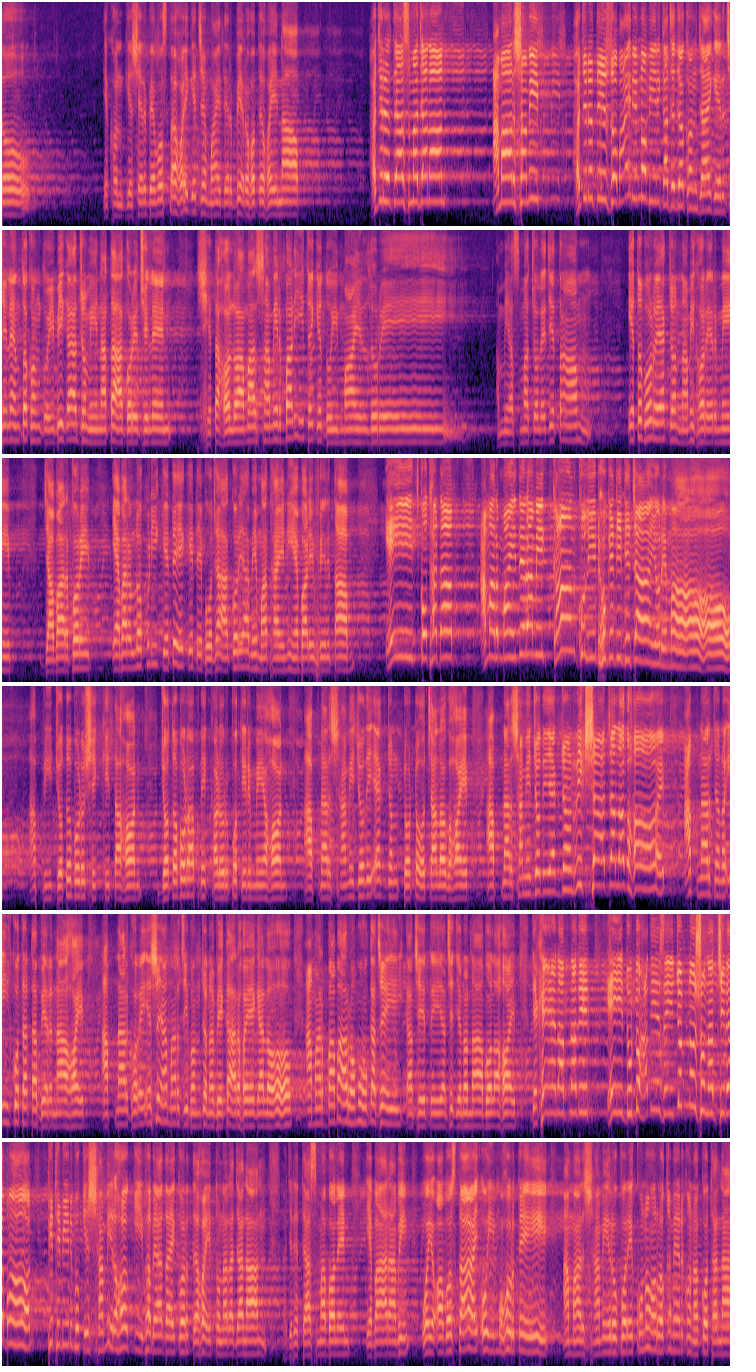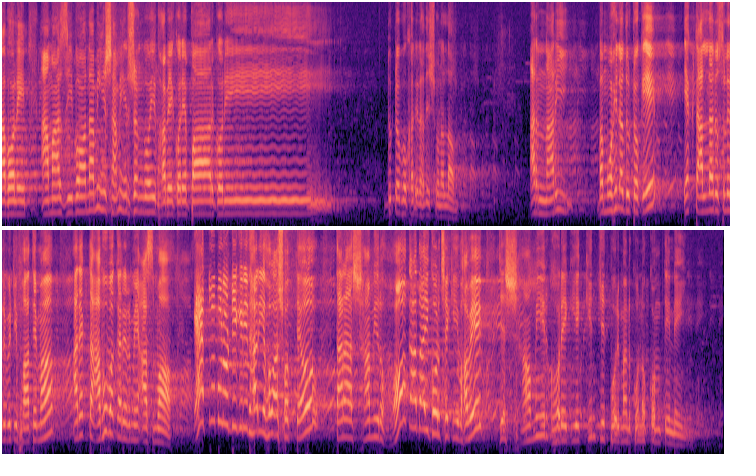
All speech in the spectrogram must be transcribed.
এখন গ্যাসের ব্যবস্থা হয়ে গেছে, মায়েদের বের হতে হয় না। হজরতে আসমা জানান, আমার স্বামী হজরতে জবাইর নবীর কাছে যখন জায়গের ছিলেন, তখন দুই বিঘা জমি নাতা করেছিলেন। সেটা হলো আমার স্বামীর বাড়ি থেকে দুই মাইল দূরে। আমি আসমা চলে যেতাম। এত বড় একজন নামি ঘরের মেয়ে। যাবার পরে এবার লকড়ি কেটে কেটে বোঝা করে আমি মাথায় নিয়ে বাড়ি ফিরতাম। এই কথাটা আমার মায়েদের আমি কান খুলি ঢুকে দিতে চাই, ওরে মা। আপনি যত বড় শিক্ষিতা হন, যত বড় আপনি কারোর পতির মেয়ে হন, আপনার স্বামী যদি একজন টোটো চালক হয়, আপনার স্বামী যদি একজন রিক্সা চালক হয়, আপনার যেন এই কথাটা বের না হয় আপনার ঘরে এসে আমার জীবন যেন বেকার হয়ে গেল। আমার বাবা অমুক আছে, এই আছে, তে আছে যেন না বলা হয়। দেখেন আপনাদের, এই দুটো হাদিস এই জন্য শোনাচ্ছি রে বোন। পৃথিবীর বুকে স্বামীর হক কীভাবে আদায় করতে হয় তোনারা জানান। হজরতে আসমা বলেন, এবার আমি ওই অবস্থায়, ওই মুহূর্তে আমার স্বামীর উপরে কোনো রকমের কোনো কথা না বলে আমার জীবন আমি স্বামীর সঙ্গে ওইভাবে করে পার করি। দুটো বোখারের হাতে শোনালাম। আর নারী বা মহিলা দুটোকে একটা আল্লাহ রসুলের বেটি ফাতেমা আর একটা আবু বাকারের মেয়ে আসমা। এত বড় ডিগ্রিধারী হওয়া সত্ত্বেও তারা স্বামীর হক আদায় করছে কীভাবে? যে স্বামীর ঘরে গিয়ে কিঞ্চিত পরিমাণ কোনো কমতি নেই।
